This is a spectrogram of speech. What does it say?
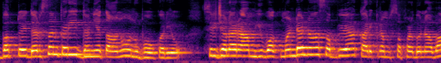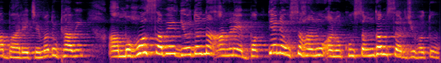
ભક્તોએ દર્શન કરી ધન્યતાનો અનુભવ કર્યો. શ્રી જલારામ યુવક મંડળના સભ્યોએ આ કાર્યક્રમ સફળ બનાવવા ભારે જહેમત ઉઠાવી. આ મહોત્સવે દ્યોદનના આંગણે ભક્તિ અને ઉત્સાહનું અનોખું સંગમ સર્જ્યું હતું.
